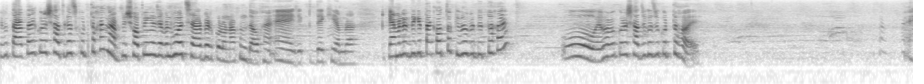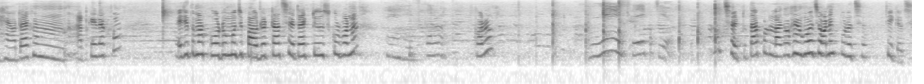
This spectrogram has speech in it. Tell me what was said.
একটু তাড়াতাড়ি করে সাজগাজ করতে হয় না? আপনি শপিংয়ে যাবেন হয়েছে আর বের করুন এখন দাও হ্যাঁ এই যে একটু দেখি আমরা। একটু ক্যামেরার দিকে তাকাও তো কীভাবে দিতে হয়? ও এভাবে করে সাজুগুজু করতে হয়? হ্যাঁ ওটা এখন আটকে রাখো। এই যে তোমার কোডোমো যে পাউডারটা আছে এটা একটু ইউজ করব না? হ্যাঁ করো। আচ্ছা একটু তারপর লাগাও। হ্যাঁ হয়েছে অনেক পড়েছে। ঠিক আছে।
